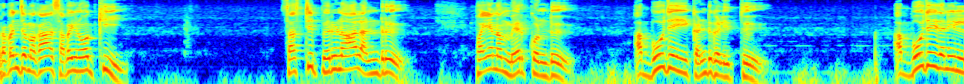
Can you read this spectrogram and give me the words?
பிரபஞ்ச மகா சபை நோக்கி. சஷ்டி பெருநாள் அன்று பயணம் மேற்கொண்டு அப்பூஜையை கண்டுகளித்து அப்பூஜைதனில்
